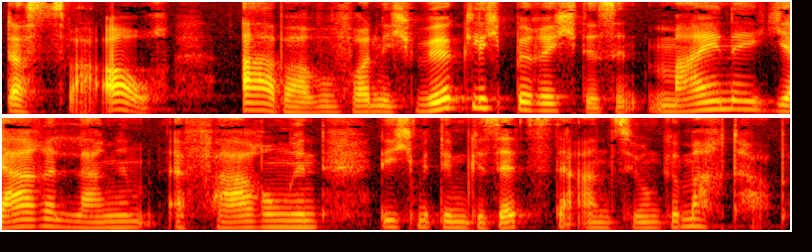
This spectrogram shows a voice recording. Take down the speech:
das zwar auch, aber wovon ich wirklich berichte, sind meine jahrelangen Erfahrungen, die ich mit dem Gesetz der Anziehung gemacht habe.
